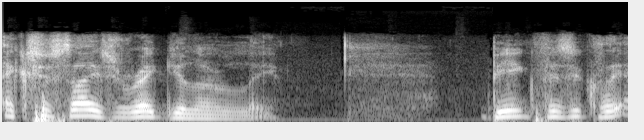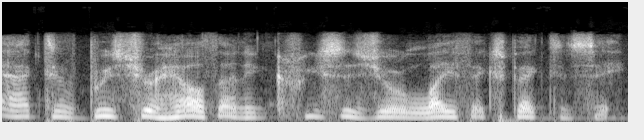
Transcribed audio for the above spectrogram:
Exercise regularly. Being physically active boosts your health and increases your life expectancy.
